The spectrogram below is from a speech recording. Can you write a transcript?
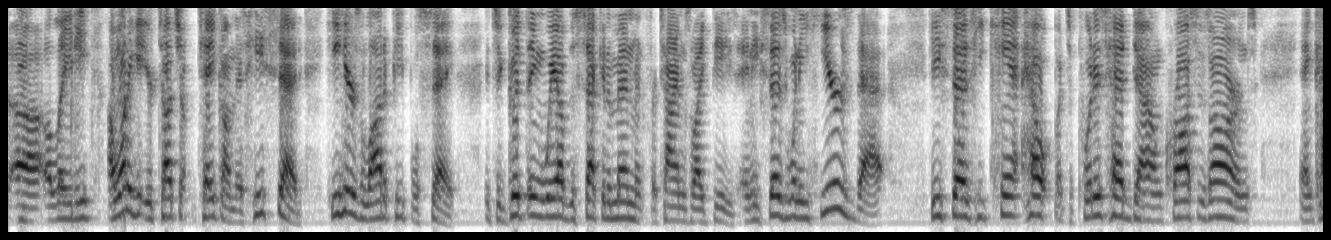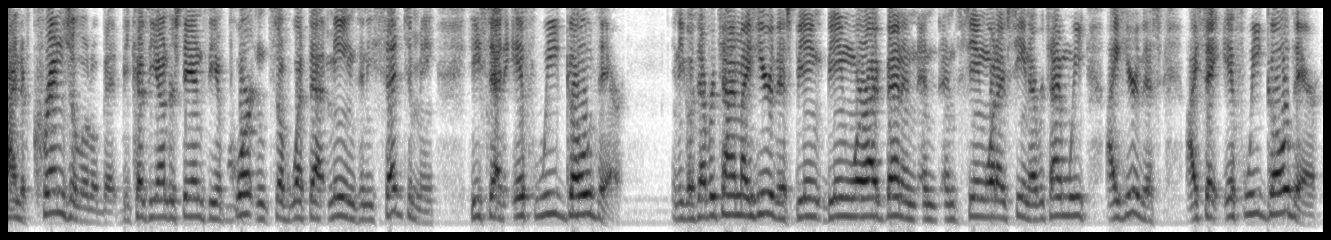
uh, a lady. I want to get your touch up take on this. He said he hears a lot of people say it's a good thing we have the Second Amendment for times like these, and he says when he hears that, he says he can't help but to put his head down, cross his arms, and kind of cringe a little bit because he understands the importance of what that means. And he said to me, he said, if we go there. And he goes, every time I hear this, being being where I've been and, and, and seeing what I've seen, every time we I hear this, I say, if we go there,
